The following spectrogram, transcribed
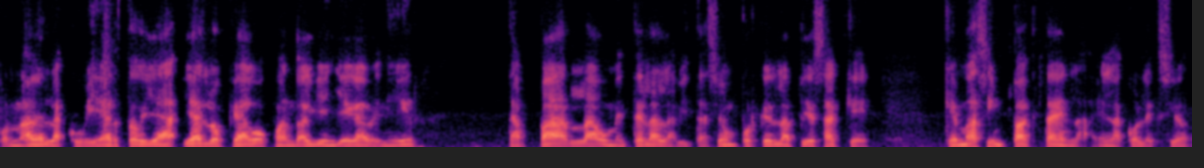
por no haberla cubierto. Ya, ya es lo que hago cuando alguien llega a venir, taparla o meterla a la habitación, porque es la pieza que, que más impacta en la, en la colección.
